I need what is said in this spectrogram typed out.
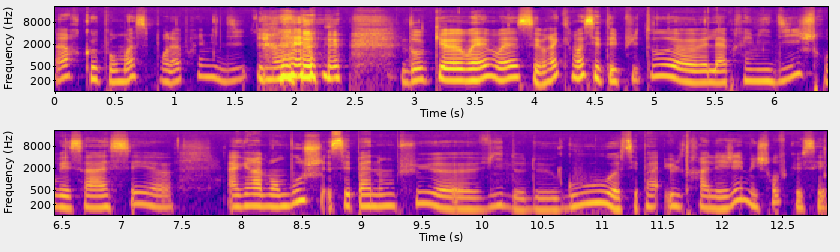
Alors que pour moi, c'est pour l'après-midi. Donc, euh, ouais, ouais, c'est vrai que moi, c'était plutôt euh, l'après-midi. Je trouvais ça assez agréable en bouche. C'est pas non plus vide de goût, c'est pas ultra léger, mais je trouve que c'est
